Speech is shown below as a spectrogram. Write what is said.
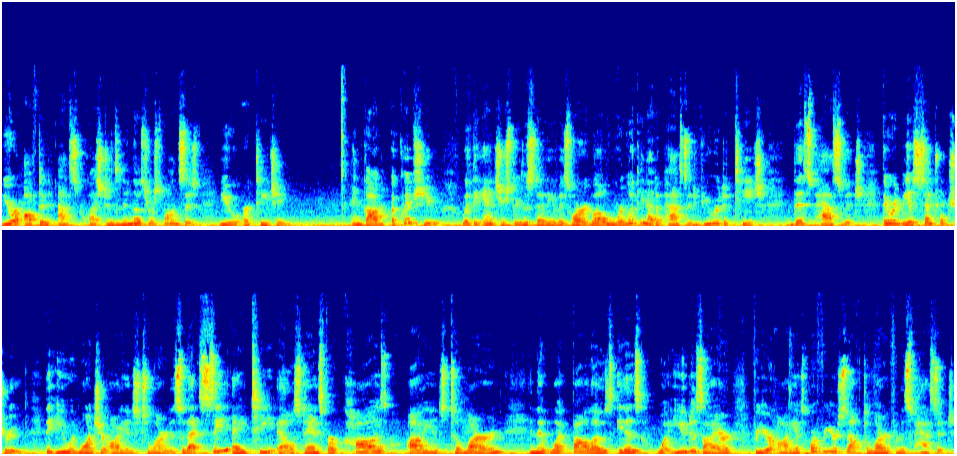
you are often asked questions, and in those responses, you are teaching. And God equips you with the answers through the study of His Word. Well, when we're looking at a passage, if you were to teach this passage, there would be a central truth that you would want your audience to learn. And so that CATL stands for cause audience to learn. And then what follows is what you desire for your audience or for yourself to learn from this passage.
